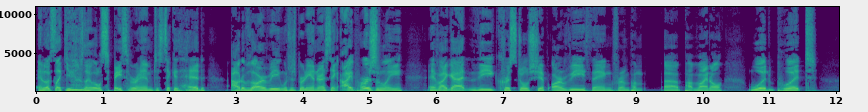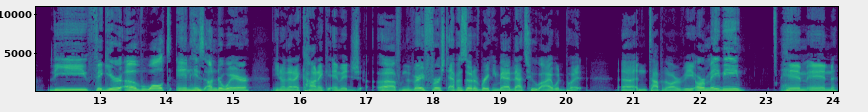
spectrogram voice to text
it looks like you have like a little space for him to stick his head out of the RV, which is pretty interesting. I personally, if I got the Crystal Ship RV thing from uh, Pop Vinyl, would put the figure of Walt in his underwear. You know that iconic image uh, from the very first episode of Breaking Bad. That's who I would put uh, in the top of the RV, or maybe him in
